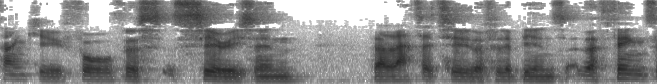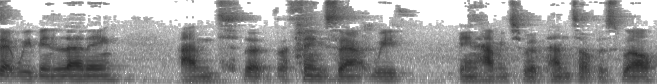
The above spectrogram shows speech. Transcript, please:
thank you for this series in the letter to the Philippians, the things that we've been learning and the, the things that we've been having to repent of as well.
